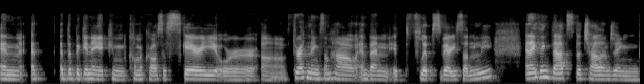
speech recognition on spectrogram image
and at at the beginning it can come across as scary or uh, threatening somehow and then it flips very suddenly. And i think that's the challenging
